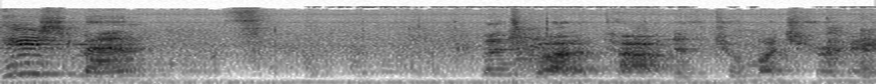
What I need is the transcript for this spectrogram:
these men, let's go out of town. It's too much for me.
